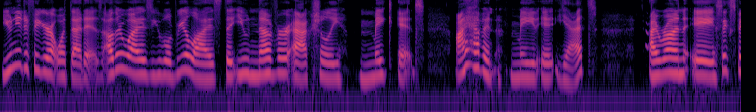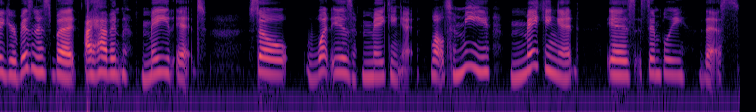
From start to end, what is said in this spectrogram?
You need to figure out what that is. Otherwise, you will realize that you never actually make it. I haven't made it yet. I run a six figure business, but I haven't made it. So, what is making it? Well, to me, making it is simply this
